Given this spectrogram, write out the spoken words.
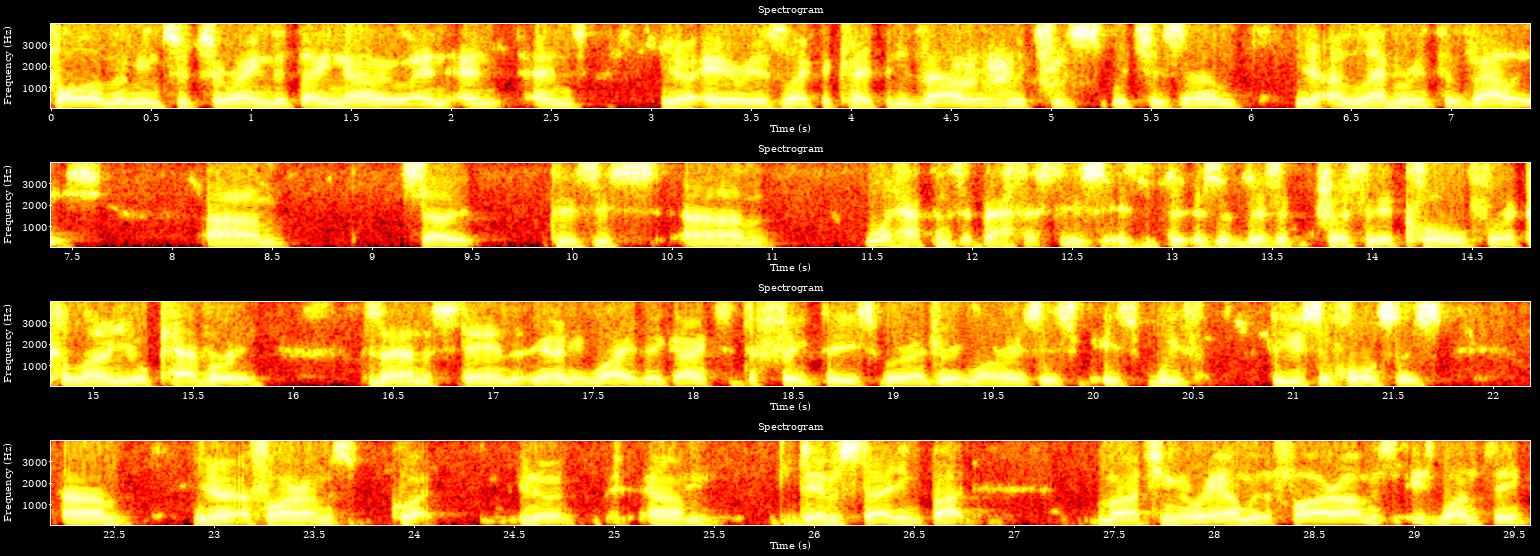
follow them into terrain that they know and, and, and you know areas like the Capertee Valley, which is which is um, you know a labyrinth of valleys. Um, so there's this. Um, what happens at Bathurst is, is, is there's a, firstly a call for a colonial cavalry because they understand that the only way they're going to defeat these Wiradjuri warriors is, is with the use of horses. Um, you know, a firearm's quite you know um, devastating, but marching around with a firearm is, is one thing,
